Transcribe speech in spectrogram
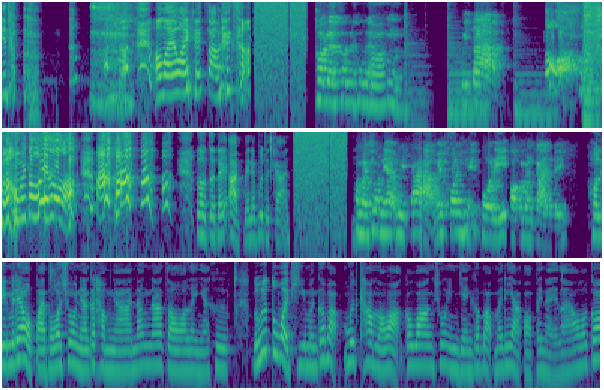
ดิ เอาไว้เอาไว้เทคสามเทคสามเข้าเลยเข้าเลยเข้าเลยเอออืมวิตา โอ้เราไม่ต้องเล่นแล้วเหรอ เราจะได้อัดไหมเนะผู้จัดการ ทำไมช่วงเนี้ยวิตาไม่ค่อยเห็นโพลิออกกำลังกายเลย ฮอลลีไม่ได้ออกไปเพราะว่าช่วงเนี้ยก็ทำงานนั่งหน้าจออะไรเงี้ยคือ รู้ตัวอีกทีมันก็แบบมืดค่ำแล้วอะก็ว่างช่วงเย็นๆก็แบบไม่ได้อยากออกไปไหนแล้ว แล้วก็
